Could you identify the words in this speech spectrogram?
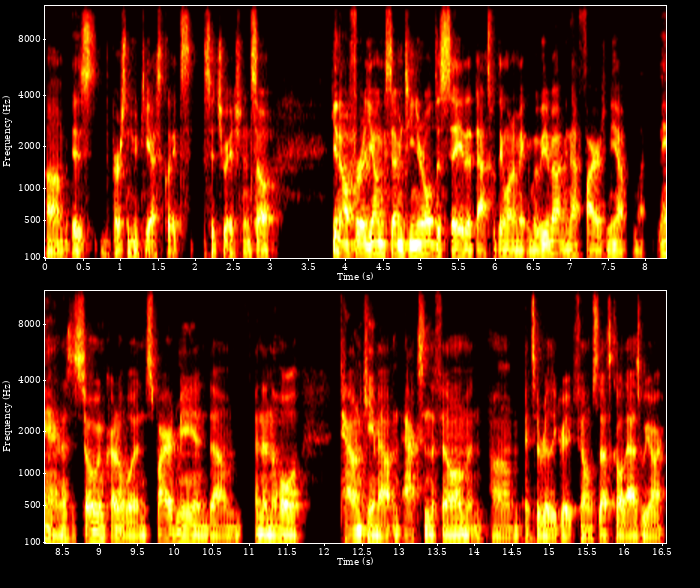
um, is the person who de-escalates the situation. And so, you know, for a young 17 year old to say that that's what they want to make a movie about, I mean, that fires me up. I'm like, man, this is so incredible. It inspired me. And, um, and then the whole town came out and acts in the film and um, it's a really great film. So that's called As We Are.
